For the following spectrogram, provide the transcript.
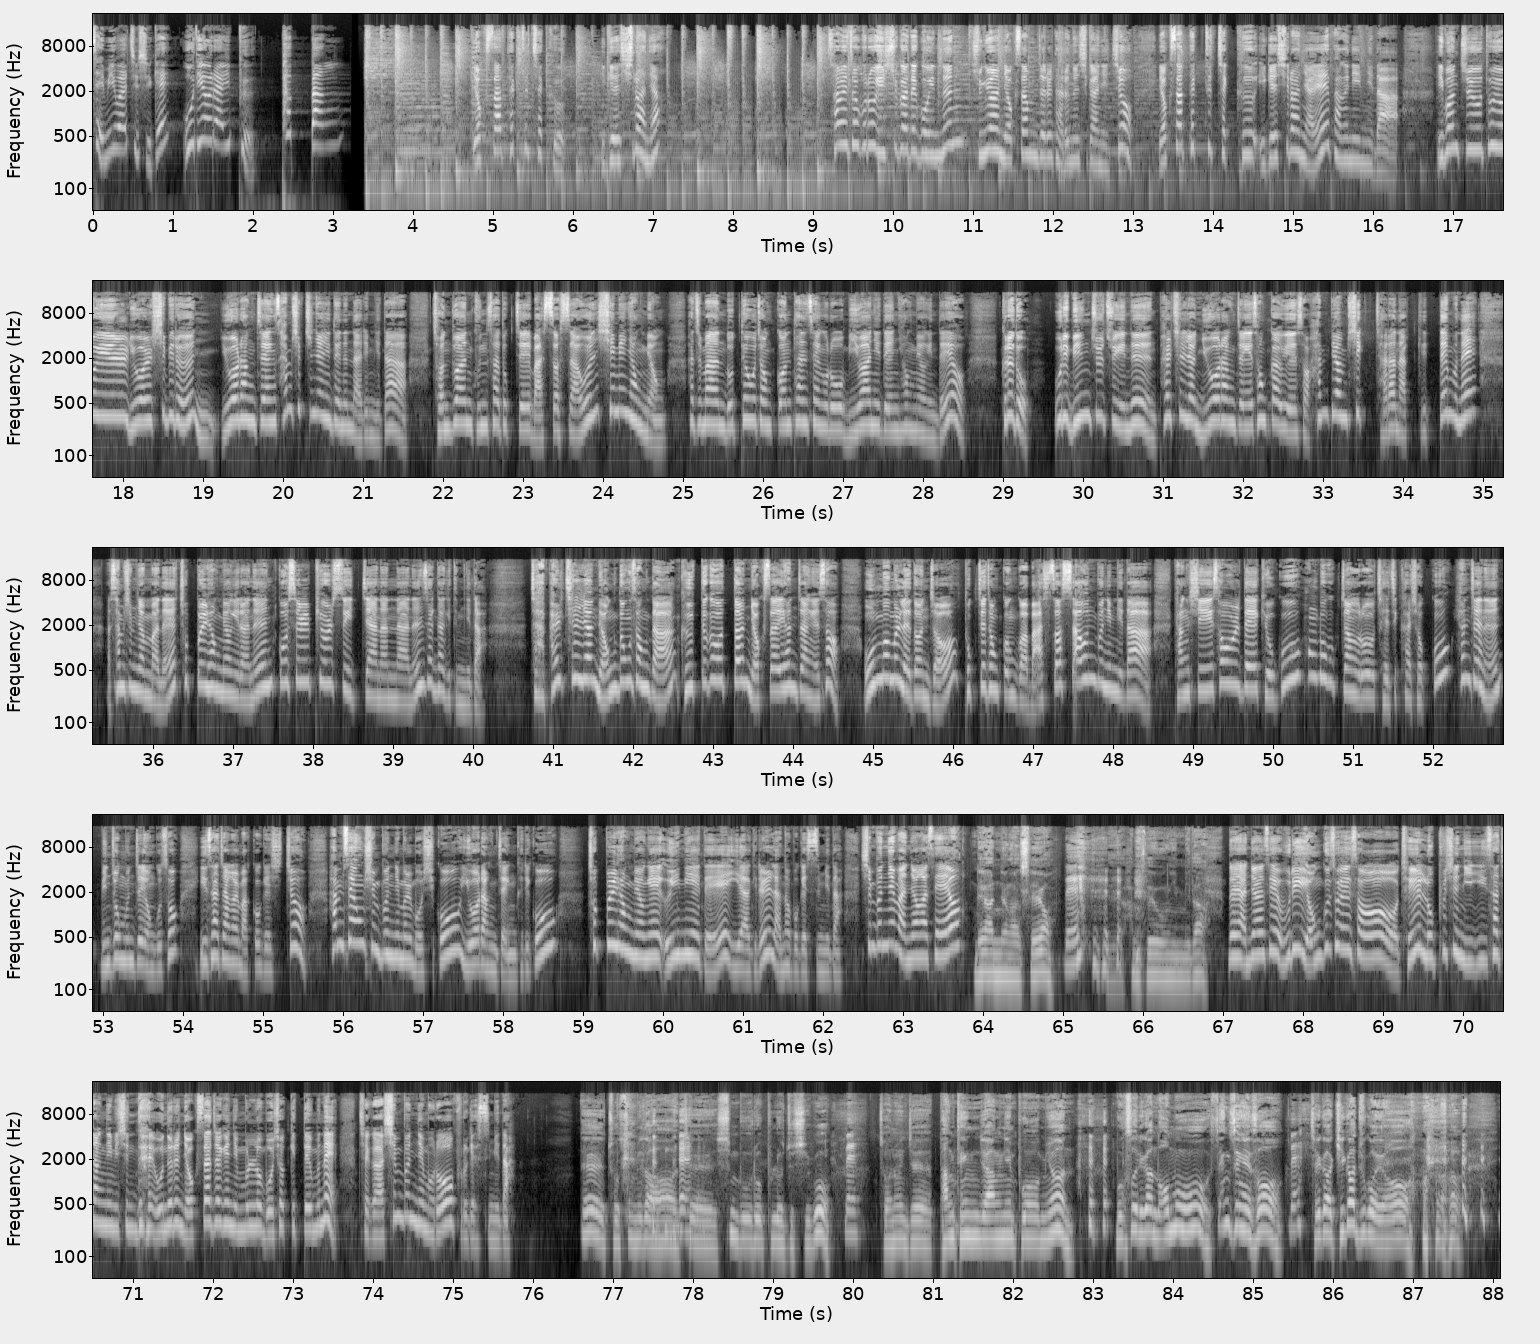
재미와 지식의 오디오 라이프 팟빵 역사 팩트 체크. 이게 실화냐? 사회적으로 이슈가 되고 있는 중요한 역사 문제를 다루는 시간이죠. 역사 팩트 체크. 이게 실화냐의 방은희입니다. 이번 주 토요일 6월 10일은 6월 항쟁 30주년이 되는 날입니다. 전두환 군사 독재에 맞서 싸운 시민혁명. 하지만 노태우 정권 탄생으로 미완이 된 혁명인데요. 그래도 우리 민주주의는 87년 6월 항쟁의 성과 위에서 한 뼘씩 자라났기 때문에 30년 만에 촛불혁명이라는 꽃을 피울 수 있지 않았나 하는 생각이 듭니다. 자, 87년 명동성당 그 뜨거웠던 역사의 현장에서 온몸을 내던져 독재 정권과 맞서 싸운 분입니다. 당시 서울대 교구 홍보국장으로 재직하셨고 현재는 민족문제연구소 이사장을 맡고 계시죠. 함세웅 신부님을 모시고 6월 항쟁 그리고 촛불혁명의 의미에 대해 이야기를 나눠보겠습니다. 신부님 안녕하세요. 네, 안녕하세요. 네. 네, 함세웅입니다. 네, 안녕하세요. 우리 연구소에서 제일 높으신 이 이사장님이신데 오늘은 역사적인 인물로 모셨기 때문에 제가 신부님으로 부르겠습니다. 네, 좋습니다. 네. 제 신부로 불러주시고 네. 저는 이제 방 팀장님 보면 목소리가 너무 쌩쌩해서 네. 제가 기가 죽어요.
